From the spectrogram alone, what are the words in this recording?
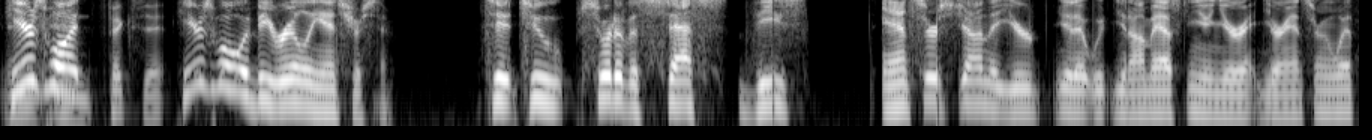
and- here's what and fix it. Here's what would be really interesting to to sort of assess these answers, John. That you're you know you know I'm asking you and you're you're answering with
